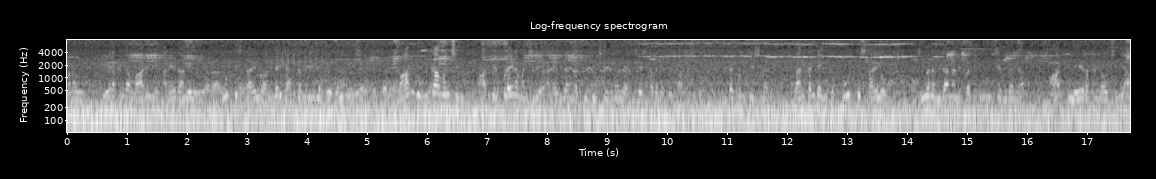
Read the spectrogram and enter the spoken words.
మనం ఏ రకంగా మారింది అనే దాన్ని పూర్తి స్థాయిలో అందరికీ అర్థమయ్యేది మార్పు ఇంకా మంచిది మార్పు ఎప్పుడైనా మంచిదే అనే విధంగా చేస్తారని చెప్పేసి ఆశిస్తూ ఇంతకుముందు చేసిన దానికంటే ఇంకా పూర్తి స్థాయిలో జీవన విధానాన్ని ప్రతిబింబించే విధంగా మార్పు ఏ రకంగా వచ్చింది ఆ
